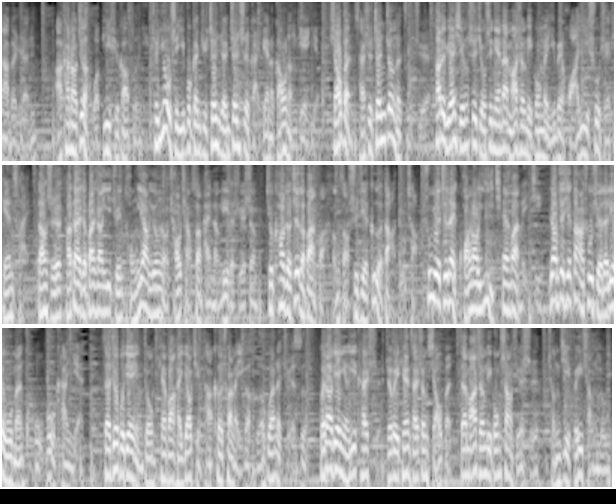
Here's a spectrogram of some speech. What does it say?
那个人。啊看到这，我必须告诉你，这又是一部根据真人真事改编的高能电影。小本才是真正的主角，他的原型是九十年代麻省理工的一位华裔数学天才。当时他带着班上一群同样拥有超强算牌能力的学生，就靠着这个办法横扫世界各大赌场，数月之内狂捞一千万美金，让这些大出血的猎物们苦不堪言。在这部电影中，片方还邀请他客串了一个荷官的角色。回到电影一开始，这位天才生小本在麻省理工上学时成绩非常优异，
